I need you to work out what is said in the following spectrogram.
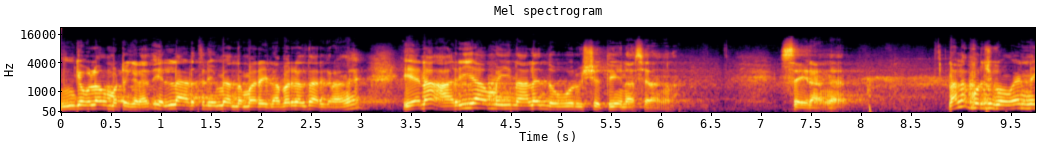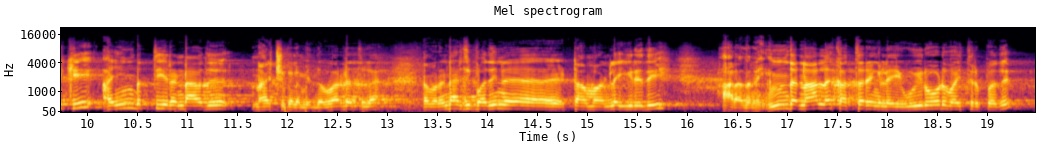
இங்கே உள்ளவங்க மட்டும் கிடையாது. எல்லா இடத்துலையுமே அந்த மாதிரி நபர்கள் தான் இருக்கிறாங்க. ஏன்னா அறியாமையினால இந்த ஒவ்வொரு விஷயத்தையும் என்ன செய்கிறாங்க செய்கிறாங்க நல்லா புரிஞ்சுக்கோங்க. இன்னைக்கு ஐம்பத்தி ரெண்டாவது ஞாயிற்றுக்கிழமை. இந்த வருடத்தில் நம்ம ரெண்டாயிரத்தி பதினெட்டாம் ஆண்டில் இறுதி ஆராதனை. இந்த நாளில் கத்தர் எங்களை உயிரோடு வைத்திருப்பது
